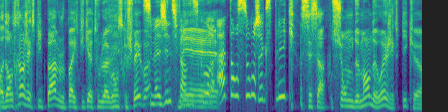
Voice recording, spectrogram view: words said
Bon, dans le train, j'explique pas, je veux pas expliquer à tout le wagon ce que je fais. T'imagines, tu fais Mais- un discours. Attention, j'explique. C'est ça. Si on me demande, ouais, j'explique. euh,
